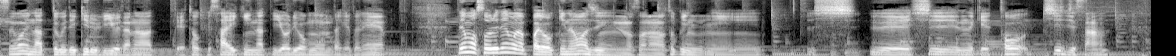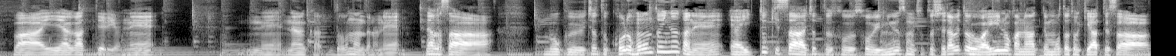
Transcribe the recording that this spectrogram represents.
すごい納得できる理由だなって、特に最近になってより思うんだけどね。でもそれでもやっぱり沖縄人のその、特に、し、えー、し、なっけ、と、知事さんは嫌がってるよね。ね、なんか、どうなんだろうね。なんかさ、僕、ちょっとこれ本当になんかね、いや、一時さ、ちょっとそうそういうニュースもちょっと調べた方がいいのかなって思った時あってさ、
